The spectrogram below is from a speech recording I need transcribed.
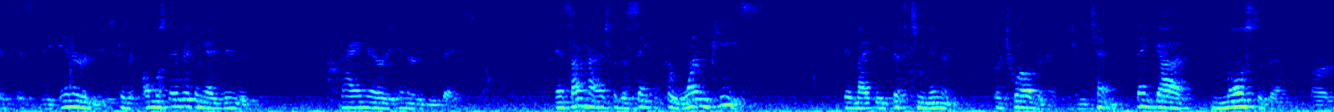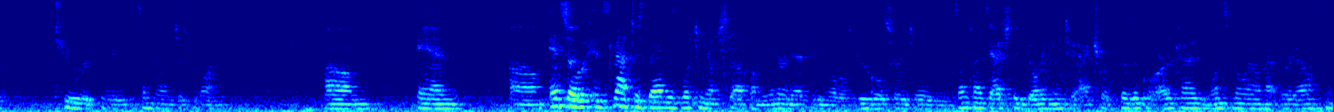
It's, it's the interviews, because almost everything I do is primary interview based. And sometimes for the same, for one piece, it might be 15 interviews, or 12 interviews, or 10. Thank God most of them are two or three, sometimes just one. Um, and so it's not just that; looking up stuff on the internet, doing all those Google searches, and sometimes actually going into actual physical archives once in a while, not very often,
